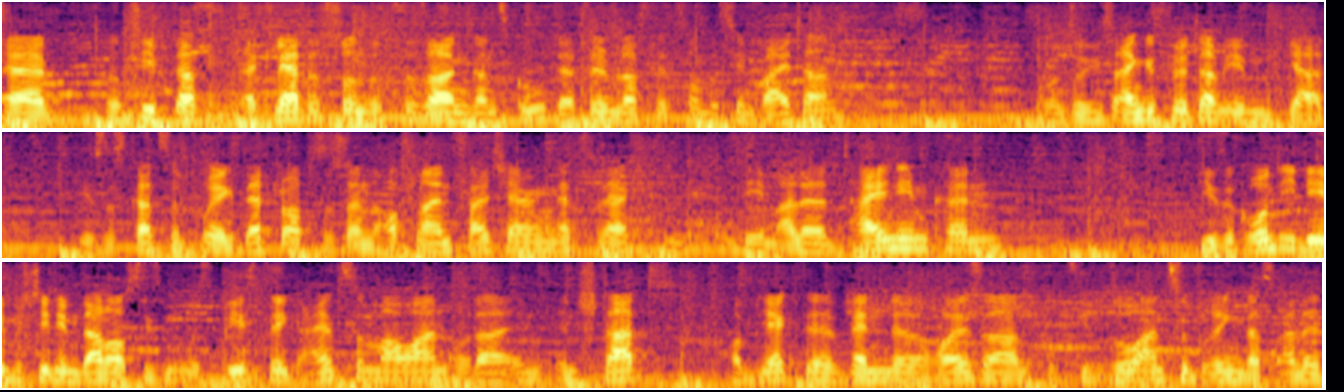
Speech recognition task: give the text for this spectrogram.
Äh, Im Prinzip, das erklärt es schon sozusagen ganz gut. Der Film läuft jetzt noch ein bisschen weiter. Und so wie ich es eingeführt habe, eben, ja, dieses ganze Projekt Dead Drops ist ein Offline-File-Sharing-Netzwerk, in dem alle teilnehmen können. Diese Grundidee besteht eben daraus, diesen USB-Stick einzumauern oder in, in Stadt Objekte, Wände, Häuser im Prinzip so anzubringen, dass alle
